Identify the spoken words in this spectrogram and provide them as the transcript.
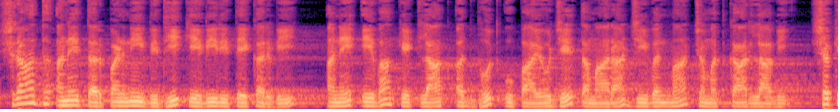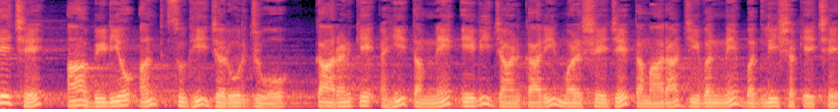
શ્રાદ્ધ અને તર્પણની વિધિ કેવી રીતે કરવી? અને એવા કેટલાક અદ્ભુત ઉપાયો જે તમારા જીવનમાં ચમત્કાર લાવી શકે છે, આ વિડિયો અંત સુધી જરૂર જુઓ, કારણ કે અહીં તમને એવી જાણકારી મળશે જે તમારા જીવનને બદલી શકે છે.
